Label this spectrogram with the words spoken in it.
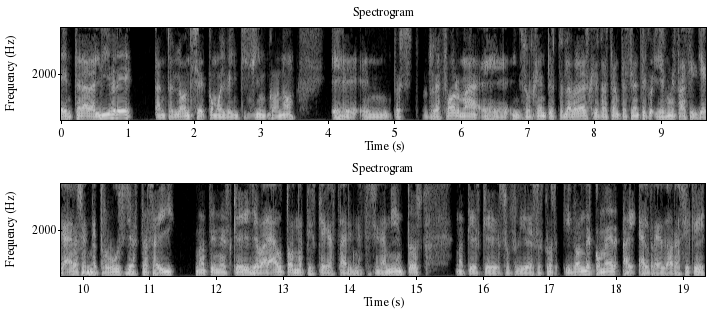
entrada libre, tanto el 11 como el 25, ¿no? Eh, en, pues Reforma, eh, Insurgentes, pues la verdad es que es bastante céntrico y es muy fácil llegar, o sea, en Metrobús ya estás ahí, no tienes que llevar auto, no tienes que gastar en estacionamientos, no tienes que sufrir esas cosas. Y dónde comer hay alrededor, así que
